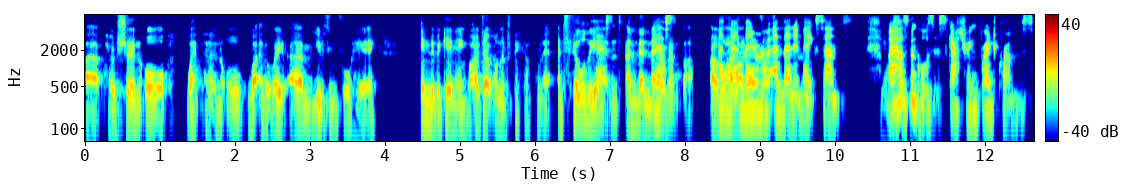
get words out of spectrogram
uh, potion or weapon or whatever we're um, using for here in the beginning, but I don't want them to pick up on it until the yes. end, and then they remember. I, and I then like they remember, and then it makes sense. Yeah. My husband calls it scattering breadcrumbs.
